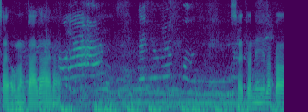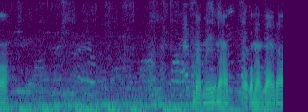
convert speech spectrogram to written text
ใส่ออกกำลังกายได้นะ ใส่ตัวนี้แล้วก็ แบบนี้นะครับออกกำลังกายได้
